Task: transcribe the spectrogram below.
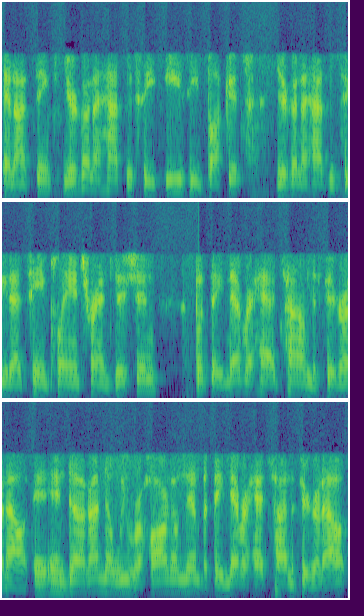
And I think you're going to have to see easy buckets. You're going to have to see that team play in transition, but they never had time to figure it out. And, and Doug, I know we were hard on them, but they never had time to figure it out.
